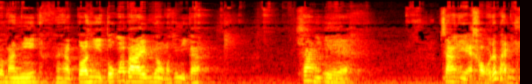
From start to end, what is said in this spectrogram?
ประมาณนี้นะครับ ตอนนี้ตกมาบายพี่น้องมาที่นี่กะช่างแอร์สร้างแอร์เขาได้ป่ะเนี่ย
